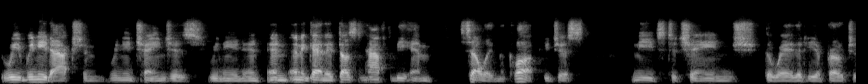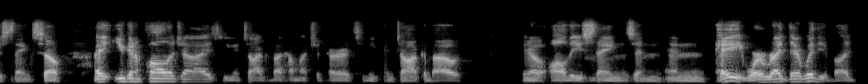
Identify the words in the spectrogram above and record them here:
we we need action. We need changes. We need and and, and again, it doesn't have to be him selling the club. He just needs to change the way that he approaches things. So I, you can apologize. You can talk about how much it hurts, and you can talk about you know all these things. And and hey, we're right there with you, bud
